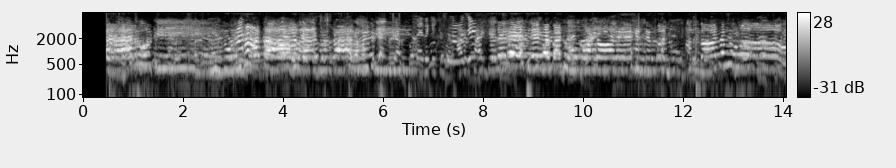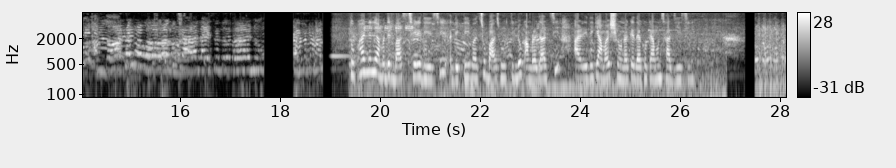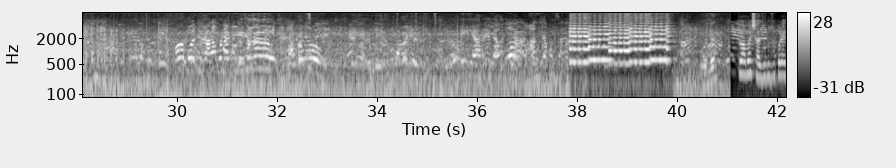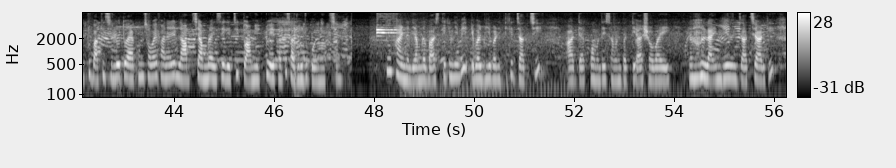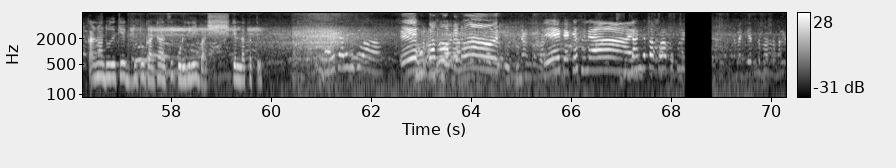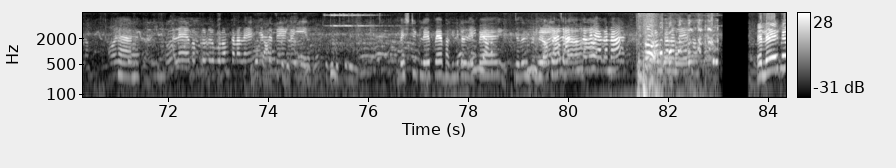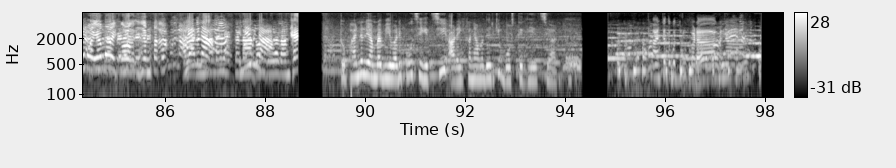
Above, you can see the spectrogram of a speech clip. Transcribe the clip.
finally আমাদের বাস ছেড়ে দিয়েছি। দেখতেই পাচ্ছ বাস ভর্তির লোক, আমরা যাচ্ছি। আর এদিকে আমার সোনাকে দেখো কেমন সাজিয়েছি। তো আমার সাজুগুজু করা একটু বাকি ছিল, তো এখন সবাই ফাইনালি নামছে, আমরা এসে গেছি, তো আমি একটু এই ফাঁকে সাজুগুজু করে নিচ্ছি। তো ফাইনালি আমরা বাস থেকে নেবে এবার বিয়ে বাড়ির দিকে যাচ্ছি। আর দেখো আমাদের সামানপাতি আর সবাই লাইন দিয়ে যাচ্ছে আর কি। কারণ দুদিকে দুটো গাঠা আছে পড়ে গেলেই বাস কেল্লা খাতে। এ বেস্টিক লেপে ভাগিলিকা লেপে যত কিন্তু ব্লগ আছে কানালে হেগানা বলন কানালে এলে মে ময়া মই কো ইয়েন পাকা লেবনা লেবনা তো ফাইনালি আমরা বিয়ে বাড়ি পৌঁছে গেছি আর এখানে আমাদেরকে বসতে দিয়েছে আর কি। আচ্ছা তো দুরু পড়া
